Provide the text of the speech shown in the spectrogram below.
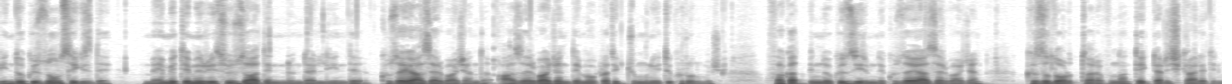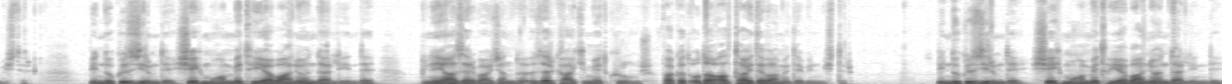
1918'de Mehmet Emin Resulzade'nin önderliğinde Kuzey Azerbaycan'da Azerbaycan Demokratik Cumhuriyeti kurulmuş fakat 1920'de Kuzey Azerbaycan Kızıl Ordu tarafından tekrar işgal edilmiştir. 1920'de Şeyh Muhammed Hiyabani önderliğinde Güney Azerbaycan'da özerk hakimiyet kurulmuş fakat o da 6 ay devam edebilmiştir. 1920'de Şeyh Muhammed Hıyabani önderliğinde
